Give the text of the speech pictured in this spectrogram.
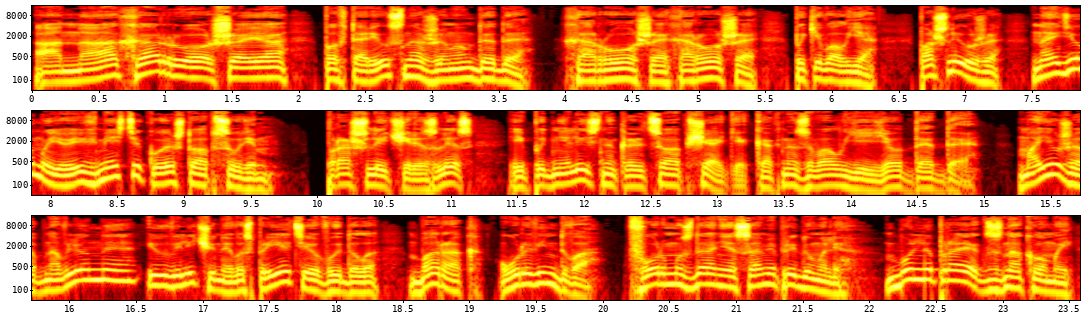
«Она хорошая», — повторил с нажимом ДД. «Хорошая, хорошая», — покивал я. «Пошли уже, найдем ее и вместе кое-что обсудим». Прошли через лес и поднялись на крыльцо общаги, как называл ее ДД. Мое же обновленное и увеличенное восприятие выдало «Барак, уровень 2». Форму здания сами придумали. Больно проект знакомый.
